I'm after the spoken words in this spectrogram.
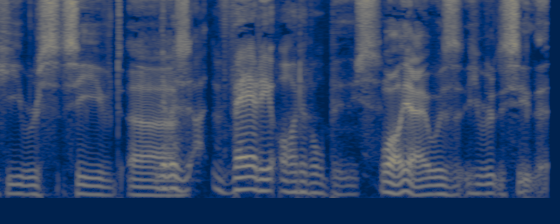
he received. Uh, there was very audible booze. Well, yeah, it was. He received.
